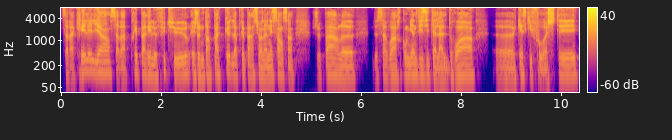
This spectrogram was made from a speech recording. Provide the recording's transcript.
ça va créer les liens, ça va préparer le futur. Et je ne parle pas que de la préparation à la naissance. Hein. Je parle euh, de savoir combien de visites elle a le droit, euh, qu'est-ce qu'il faut acheter.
